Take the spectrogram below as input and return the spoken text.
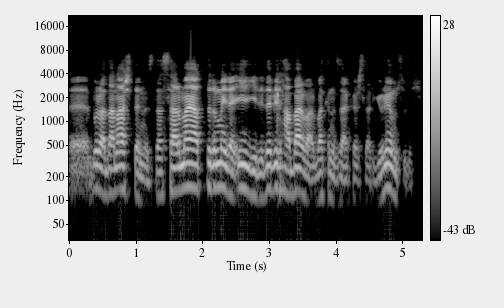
Ee, buradan açtığınızda sermaye arttırımı ile ilgili de bir haber var. Bakınız arkadaşlar görüyor musunuz?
